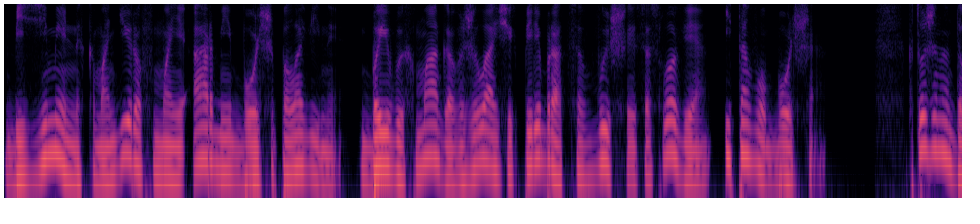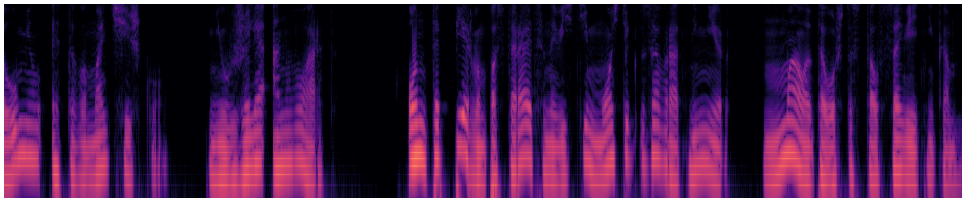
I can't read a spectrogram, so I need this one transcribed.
Безземельных командиров в моей армии больше половины, боевых магов, желающих перебраться в высшие сословия, и того больше. Кто же надоумил этого мальчишку? Неужели Анвард? Он-то первым постарается навести мостик в завратный мир. Мало того, что стал советником.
